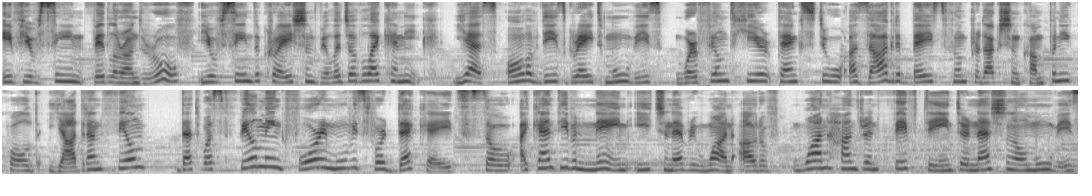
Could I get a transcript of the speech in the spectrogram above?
If you've seen Fiddler on the Roof, you've seen the Croatian village of Lekenik. Yes, all of these great movies were filmed here thanks to a Zagreb based film production company called Jadran Film, that was filming foreign movies for decades, so I can't even name each and every one out of 150 international movies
